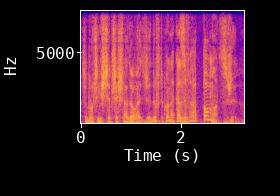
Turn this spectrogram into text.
żeby oczywiście prześladować Żydów, tylko nakazywała pomoc Żydom.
